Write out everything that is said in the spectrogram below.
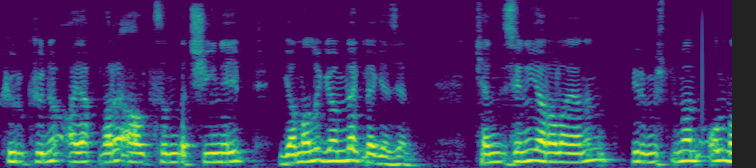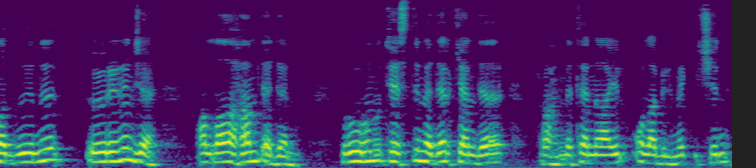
kürkünü ayakları altında çiğneyip yamalı gömlekle gezen, kendisini yaralayanın bir Müslüman olmadığını öğrenince Allah'a hamd eden, ruhunu teslim ederken de rahmete nail olabilmek için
